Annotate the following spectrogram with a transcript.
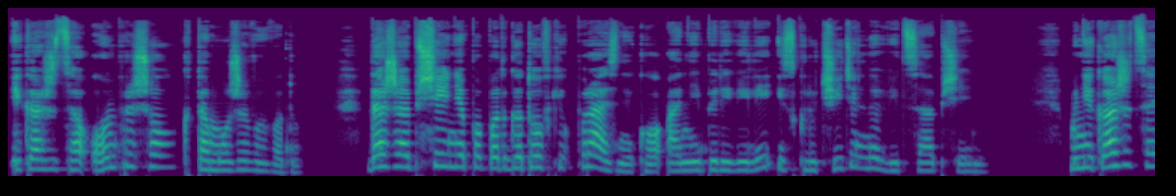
И, кажется, он пришел к тому же выводу. Даже общение по подготовке к празднику они перевели исключительно в вид сообщений. «Мне кажется,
